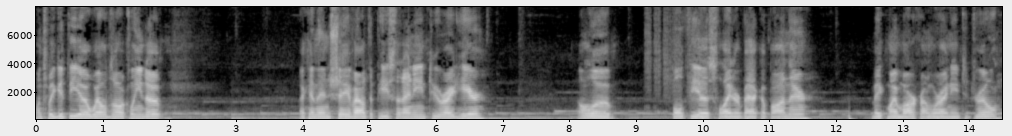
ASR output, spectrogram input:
once we get the uh, welds all cleaned up, I can then shave out the piece that I need to right here. I'll uh, bolt the uh, slider back up on there, make my mark on where I need to drill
